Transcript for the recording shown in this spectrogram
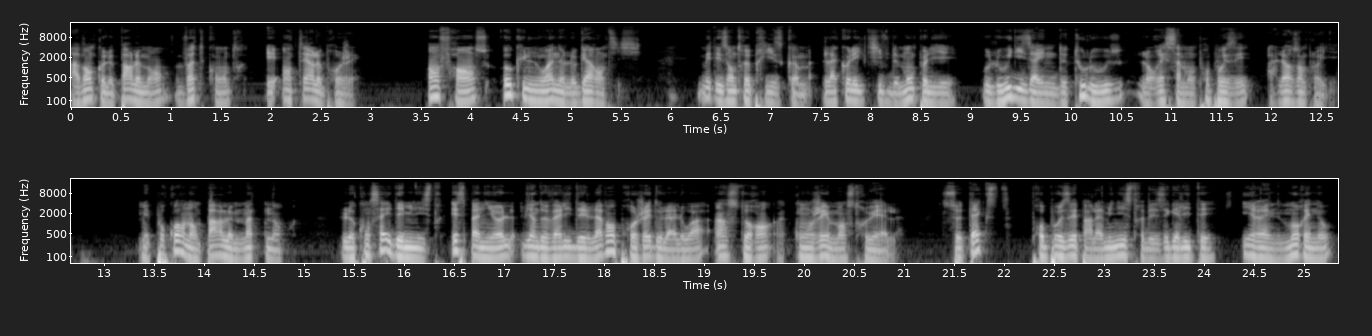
avant que le Parlement vote contre et enterre le projet. En France, aucune loi ne le garantit. Mais des entreprises comme la collective de Montpellier ou Louis Design de Toulouse l'ont récemment proposé à leurs employés. Mais pourquoi on en parle maintenant? Le Conseil des ministres espagnol vient de valider l'avant-projet de la loi instaurant un congé menstruel. Ce texte, proposé par la ministre des Égalités, Irène Moreno,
